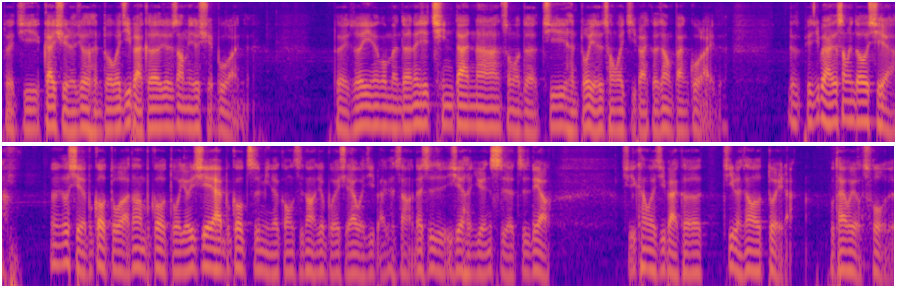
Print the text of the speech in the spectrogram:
对，其实该学的就很多，维基百科就是上面就学不完的。对，所以我们的那些清单啊什么的，其实很多也是从维基百科上搬过来的。那维基百科上面都有写啊，那都写的不够多啊，当然不够多，有一些还不够知名的公司，当然就不会写在维基百科上。但是一些很原始的资料，其实看维基百科基本上都对了，不太会有错的。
